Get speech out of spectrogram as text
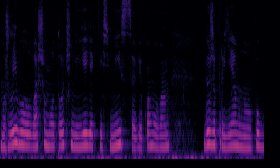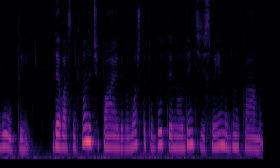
Можливо, у вашому оточенні є якесь місце, в якому вам дуже приємно побути, де вас ніхто не чіпає, де ви можете побути наодинці зі своїми думками.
